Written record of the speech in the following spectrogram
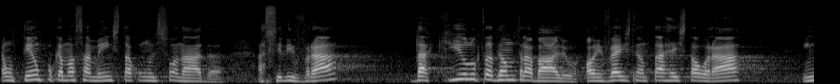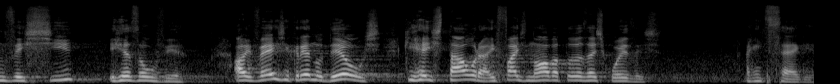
É um tempo que a nossa mente está condicionada a se livrar daquilo que está dando trabalho, ao invés de tentar restaurar, investir e resolver ao invés de crer no Deus que restaura e faz nova todas as coisas, a gente segue.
